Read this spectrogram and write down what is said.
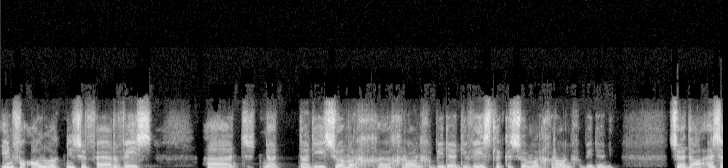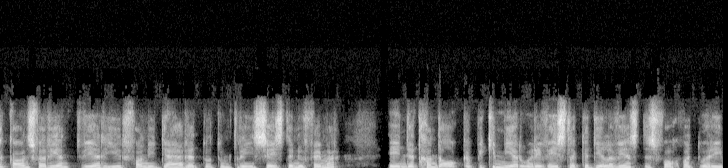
en veral ook nie so ver wes uh na na die somergraangebiede die westelike somergraangebiede nie. So daar is 'n kans vir reën weer hier van die 3de tot omtrent 6de November en dit gaan dalk 'n bietjie meer oor die westelike dele wees. Dis volg wat oor die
